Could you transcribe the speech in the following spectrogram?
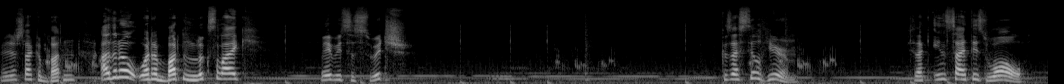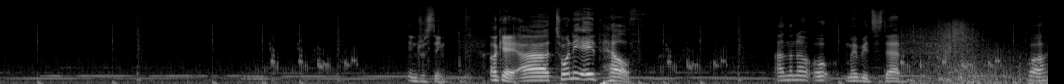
Maybe there's like a button. I don't know what a button looks like. Maybe it's a switch. Because I still hear him. He's like inside this wall. Interesting. Okay, uh, 28 health. I don't know. Oh, maybe it's dead. What?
